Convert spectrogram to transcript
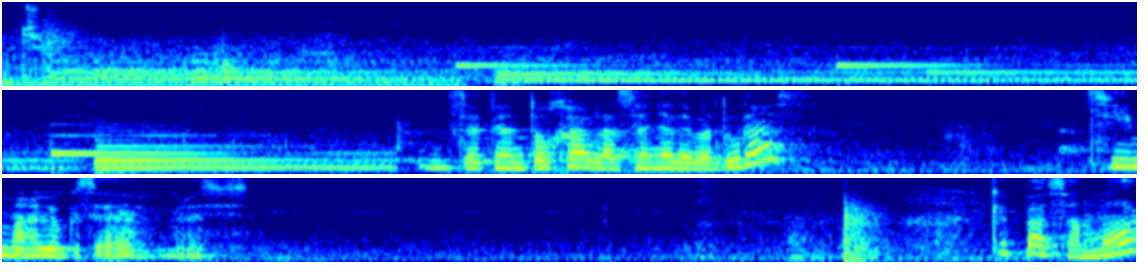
Mucho. ¿Se te antoja lasaña de verduras? Sí, ma, lo que sea, gracias. ¿Qué pasa, amor?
